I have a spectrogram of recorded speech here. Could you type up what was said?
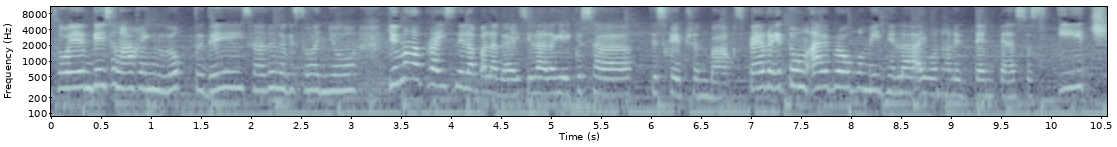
So, ayan guys, ang aking look today. Sana nagustuhan nyo. Yung mga price nila pala guys, ilalagay ko sa description box. Pero itong eyebrow pomade nila ay 110 pesos each.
